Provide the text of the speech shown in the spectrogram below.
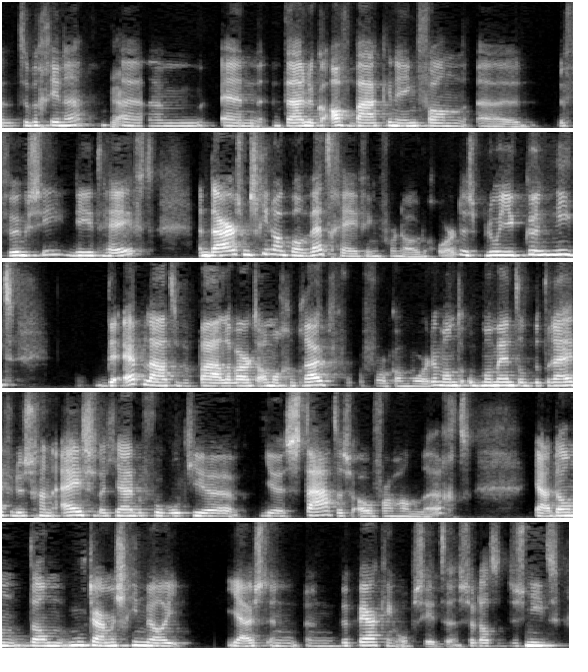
te beginnen. Ja. Um, en duidelijke afbakening van uh, de functie die het heeft. En daar is misschien ook wel wetgeving voor nodig hoor. Dus bedoel, je kunt niet de app laten bepalen waar het allemaal gebruikt voor kan worden. Want op het moment dat bedrijven dus gaan eisen dat jij bijvoorbeeld je, je status overhandigt, ja, dan, dan moet daar misschien wel juist een, een beperking op zitten. Zodat het dus niet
